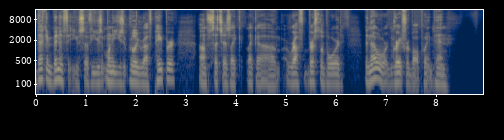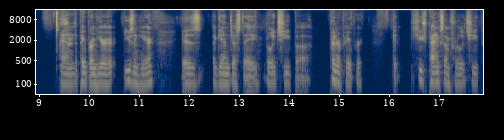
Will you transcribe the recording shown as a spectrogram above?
that can benefit you. So if you use, want to use really rough paper um, such as like like a, a rough Bristol board then that will work great for ballpoint pen and the paper I'm here using here is again just a really cheap uh, printer paper. Get huge packs of them for really cheap.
